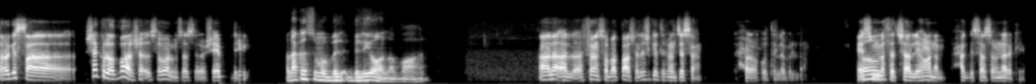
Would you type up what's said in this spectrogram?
ترى قصة شكله الظاهر سووا له مسلسل أو شيء ما أدري. ذاك اسمه بل... بليون الظاهر. آه لا ال- 2017 ليش قلت 2009 لا حول ولا قوه إلا بالله. اسم أوه. الممثل تشارلي هونم حق Sons of Anarchy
